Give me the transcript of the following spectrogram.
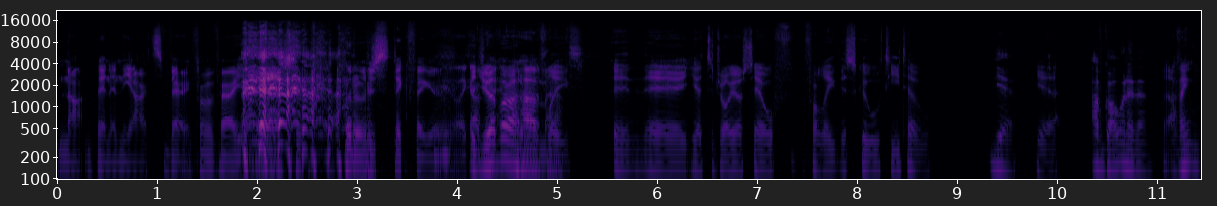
not been in the arts very from a very young age. Would have just stick figure. Like, Did you ever put me in have, like. Uh, uh, you had to draw yourself for like the school tea towel. yeah, Yeah, I've got one of them. I think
